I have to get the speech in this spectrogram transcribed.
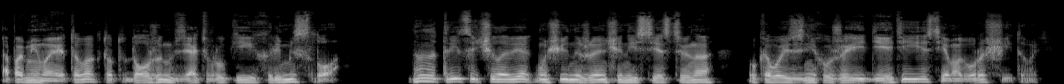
А помимо этого кто-то должен взять в руки их ремесло. Но на тридцать человек, мужчин и женщин, естественно, у кого из них уже и дети есть, я могу рассчитывать.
